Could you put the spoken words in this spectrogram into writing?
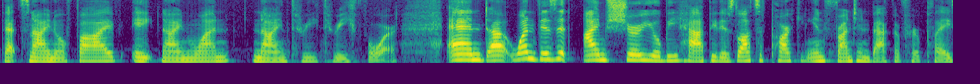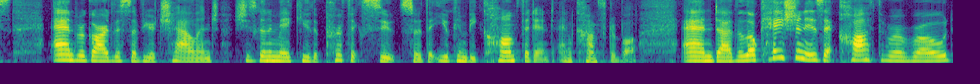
That's 905 891 9334. And uh, one visit, I'm sure you'll be happy. There's lots of parking in front and back of her place. And regardless of your challenge, she's going to make you the perfect suit so that you can be confident and comfortable. And uh, the location is at Cawthra Road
